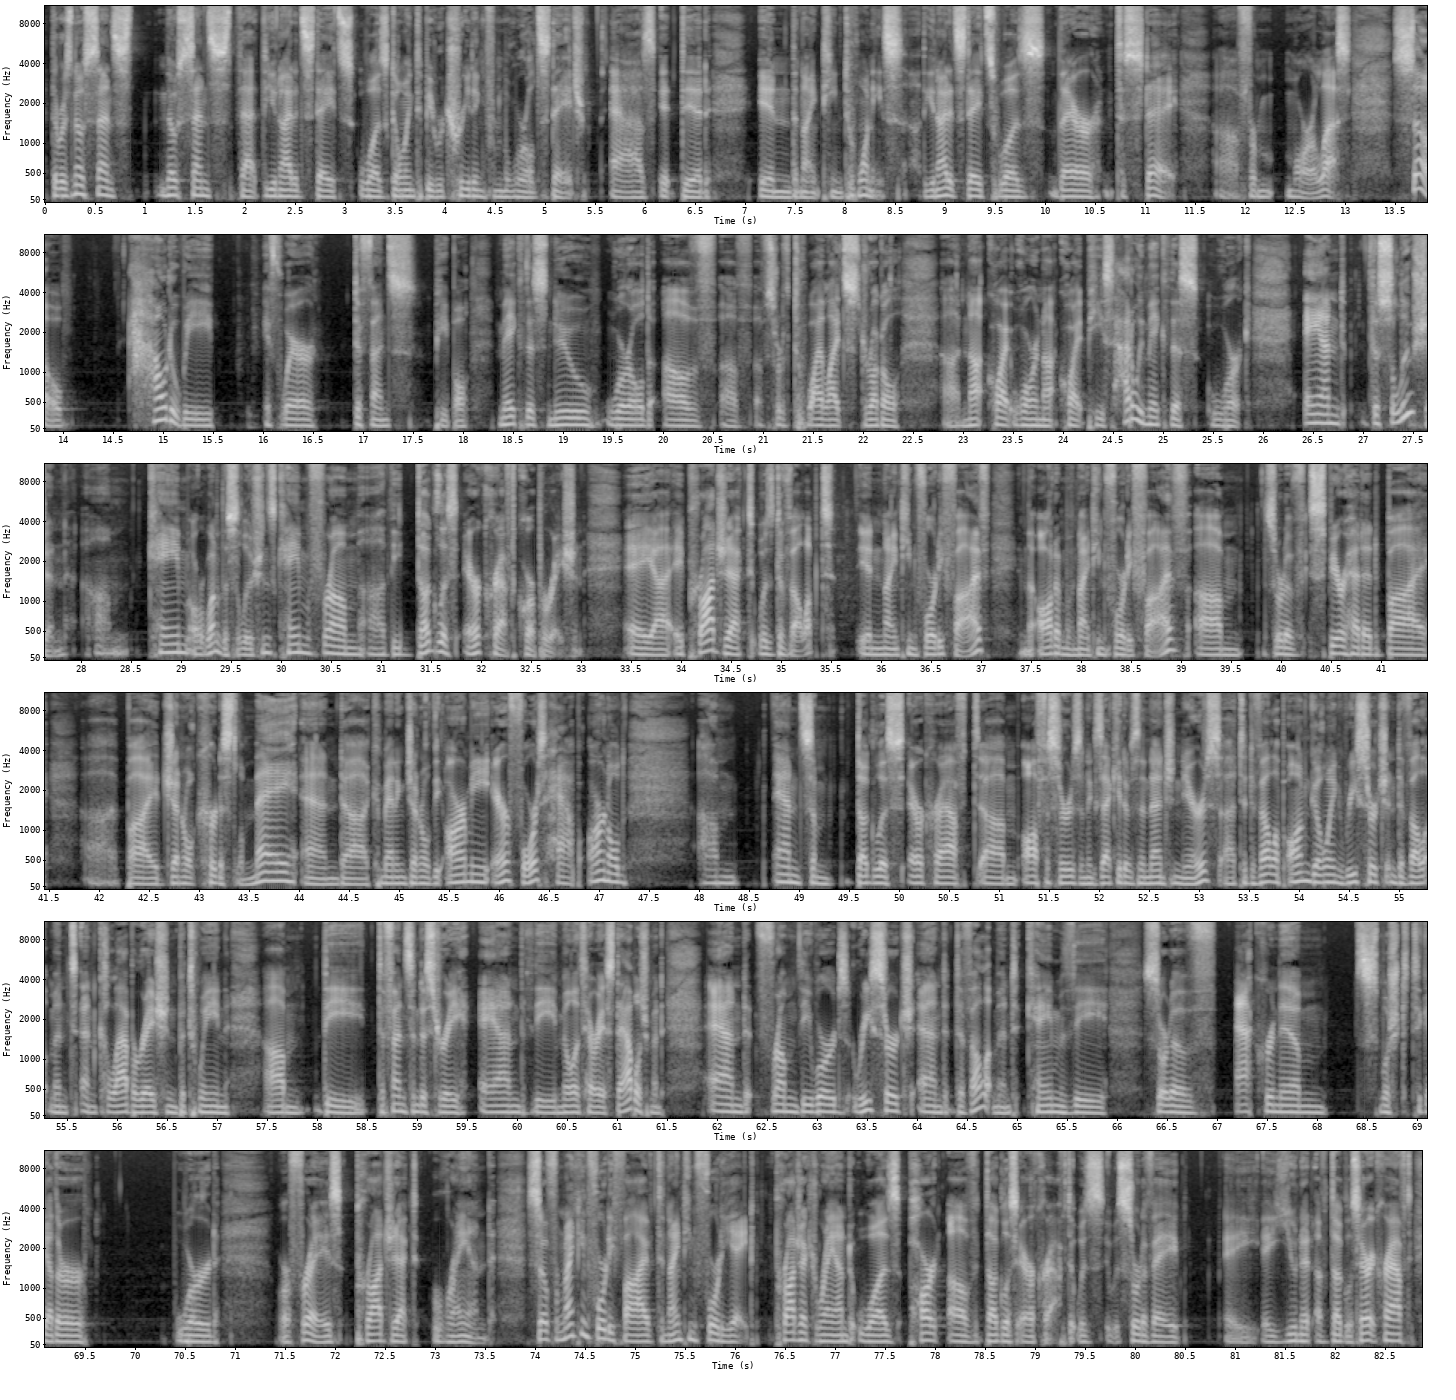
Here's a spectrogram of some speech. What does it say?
there was no sense no sense that the United States was going to be retreating from the world stage as it did in the 1920s. Uh, the United States was there to stay uh, for more or less. So, how do we, if we're defense people, make this new world of, of, of sort of twilight struggle, uh, not quite war, not quite peace? How do we make this work? And the solution um, came, or one of the solutions came from uh, the Douglas Aircraft Corporation. A, uh, a project was developed in 1945, in the autumn of 1945, um, sort of spearheaded by uh, by General Curtis LeMay and uh, Commanding General of the Army Air Force Hap Arnold. Um, and some Douglas aircraft um, officers and executives and engineers uh, to develop ongoing research and development and collaboration between um, the defense industry and the military establishment. And from the words research and development came the sort of acronym smushed together word or phrase Project RAND. So from 1945 to 1948, Project RAND was part of Douglas Aircraft. It was it was sort of a a, a unit of Douglas Aircraft.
